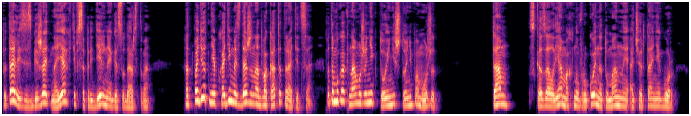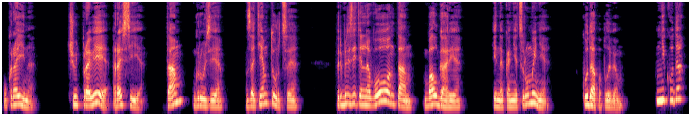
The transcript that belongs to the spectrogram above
пытались сбежать на яхте в сопредельное государство. Отпадет необходимость даже на адвоката тратиться, потому как нам уже никто и ничто не поможет. «Там», — сказал я, махнув рукой на туманные очертания гор, — «Украина. Чуть правее — Россия. Там — Грузия. Затем Турция. Приблизительно вон там — Болгария. И, наконец, Румыния. Куда поплывем?» «Никуда», —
